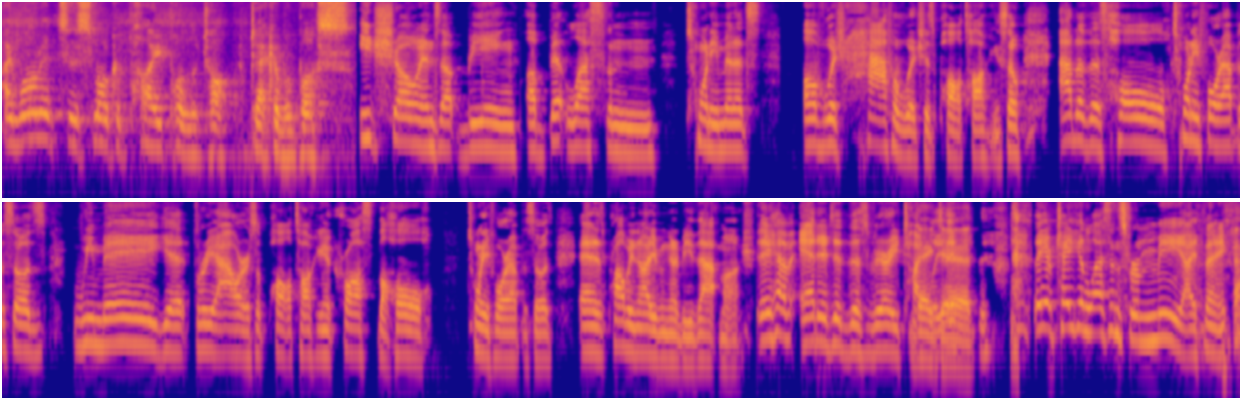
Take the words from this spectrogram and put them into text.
I wanted to smoke a pipe on the top deck of a bus. each show ends up being a bit less than 20 minutes of which half of which is Paul talking. So out of this whole 24 episodes, we may get three hours of Paul talking across the whole 24 episodes, and it's probably not even going to be that much. They have edited this very tightly. They, did. they have taken lessons from me, I think.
